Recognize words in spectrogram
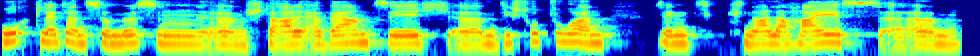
hochklettern zu müssen. Ähm, Stahl erwärmt sich, ähm, die Strukturen sind knalleheiß. Ähm,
